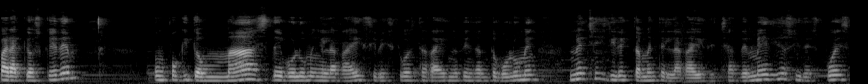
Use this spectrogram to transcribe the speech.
para que os quede un poquito más de volumen en la raíz. Si veis que vuestra raíz no tiene tanto volumen, no echéis directamente en la raíz, echad de medios y después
